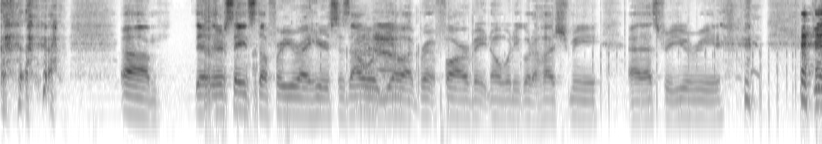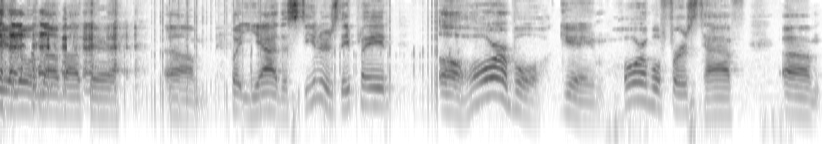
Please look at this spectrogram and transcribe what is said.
um, they're, they're saying stuff for you right here. It says I will yell at Brett Favre. Ain't nobody to hush me. Uh, that's for you, Reed. Give you a little love out there. Um, but yeah, the Steelers they played a horrible game, horrible first half. Um,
